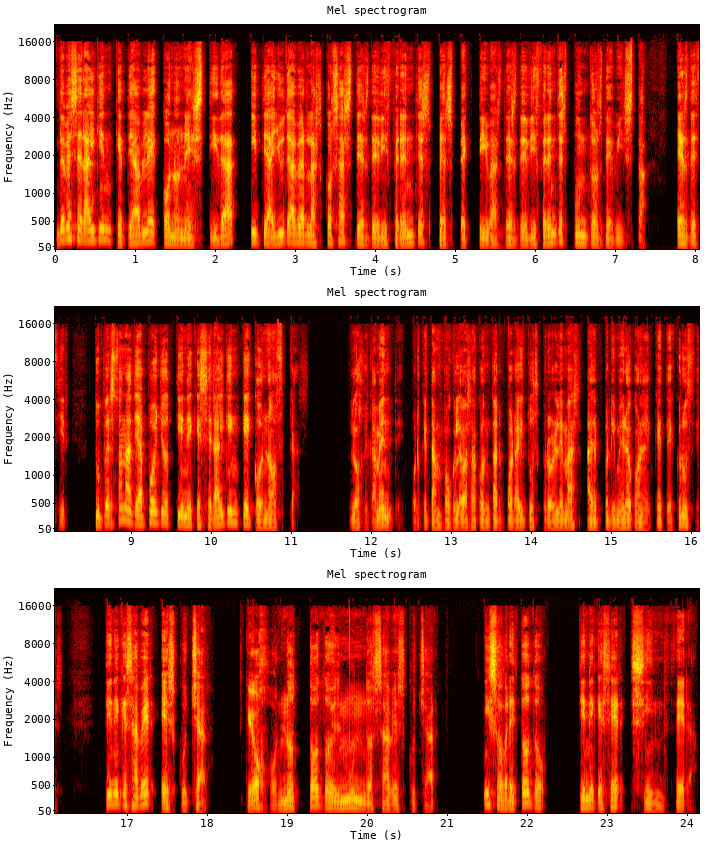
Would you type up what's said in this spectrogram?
debe ser alguien que te hable con honestidad y te ayude a ver las cosas desde diferentes perspectivas, desde diferentes puntos de vista. Es decir, tu persona de apoyo tiene que ser alguien que conozcas. Lógicamente, porque tampoco le vas a contar por ahí tus problemas al primero con el que te cruces tiene que saber escuchar. Que ojo, no todo el mundo sabe escuchar. Y sobre todo, tiene que ser sincera.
